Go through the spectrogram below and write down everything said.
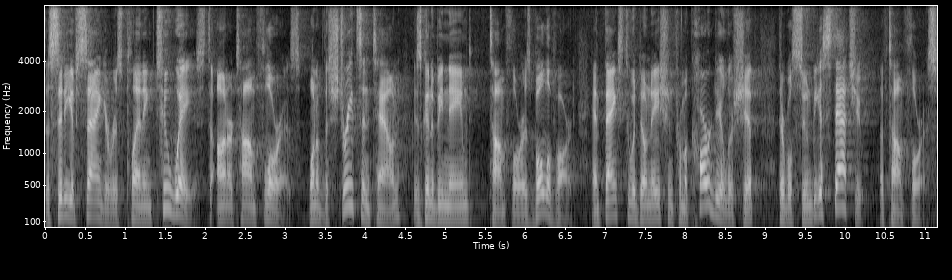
the city of Sanger is planning two ways to honor Tom Flores. One of the streets in town is going to be named Tom Flores Boulevard. And thanks to a donation from a car dealership, there will soon be a statue of Tom Flores.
